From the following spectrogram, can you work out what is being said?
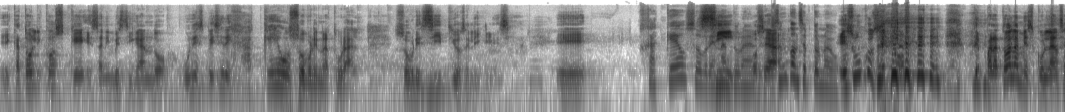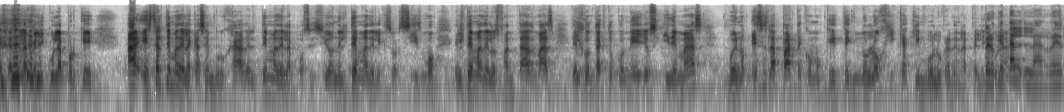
eh, católicos, que están investigando una especie de hackeo sobrenatural sobre sitios de la iglesia. Eh, Hackeo sobrenatural. o sea, es un concepto nuevo. Es un concepto para toda la mezcolanza que hace la película, porque ah, está el tema de la casa embrujada, el tema de la posesión, el tema del exorcismo, el tema de los fantasmas, el contacto con ellos y demás. Bueno, esa es la parte como que tecnológica que involucran en la película. Pero ¿qué tal la red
